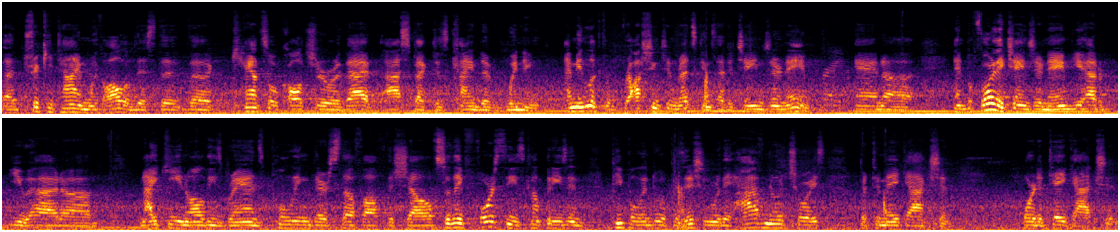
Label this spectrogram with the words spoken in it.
a tricky time with all of this. The the cancel culture or that aspect is kind of winning. I mean, look, the Washington Redskins had to change their name, Right. and uh, and before they changed their name, you had you had um, Nike and all these brands pulling their stuff off the shelf. So they force these companies and people into a position where they have no choice but to make action or to take action.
